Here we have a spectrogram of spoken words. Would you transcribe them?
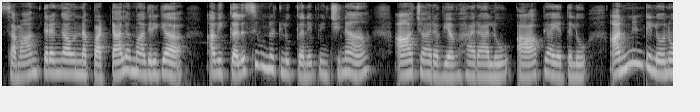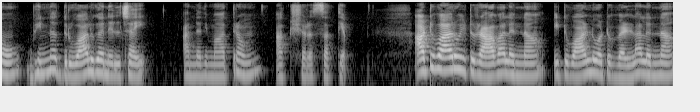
సమాంతరంగా ఉన్న పట్టాల మాదిరిగా అవి కలిసి ఉన్నట్లు కనిపించిన ఆచార వ్యవహారాలు ఆప్యాయతలు అన్నింటిలోనూ భిన్న ధృవాలుగా నిలిచాయి అన్నది మాత్రం అక్షర సత్యం. అటువారు ఇటు రావాలన్నా ఇటు వాళ్ళు అటు వెళ్ళాలన్నా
